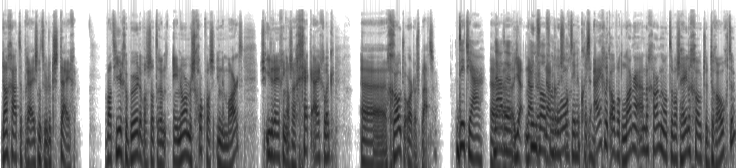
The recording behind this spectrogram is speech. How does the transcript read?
dan gaat de prijs natuurlijk stijgen. Wat hier gebeurde was dat er een enorme schok was in de markt. Dus iedereen ging als een gek eigenlijk eh, grote orders plaatsen. Dit jaar, Eh, na de ja, na de- inval na van de Rusland in is Oekraïne. eigenlijk al wat langer aan de gang, want er was hele grote droogte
